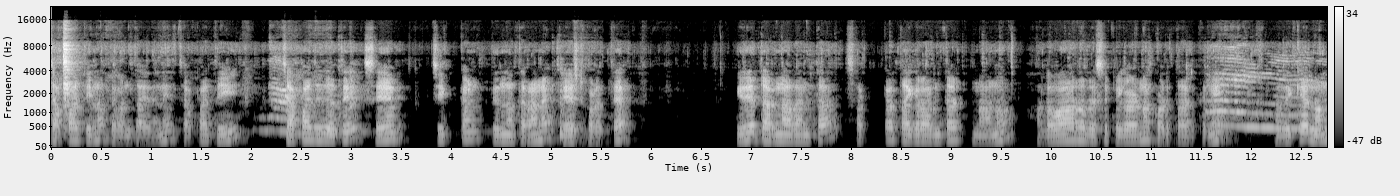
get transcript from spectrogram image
ಚಪಾತಿನ ತಗೊಳ್ತಾ ಇದ್ದೀನಿ. ಚಪಾತಿ ಚಪಾತಿ ಜೊತೆ ಸೇಮ್ ಚಿಕನ್ ತಿನ್ನೋ ಥರನೇ ಟೇಸ್ಟ್ ಕೊಡುತ್ತೆ. ಇದೇ ಥರನಾದಂಥ ಸಖತ್ತಾಗಿರೋಂಥ ನಾನು ಹಲವಾರು ರೆಸಿಪಿಗಳನ್ನ ಕೊಡ್ತಾ ಇರ್ತೀನಿ. ಅದಕ್ಕೆ ನಮ್ಮ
